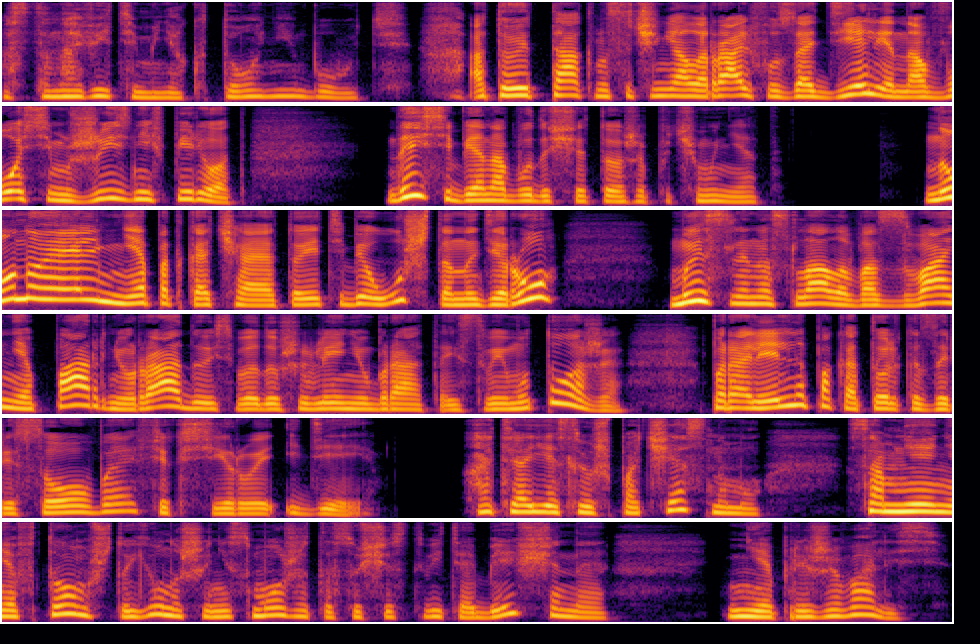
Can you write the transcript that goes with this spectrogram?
Остановите меня кто-нибудь, а то и так насочиняла Ральфу заделье на восемь жизней вперед. Да и себе на будущее тоже, почему нет? Ну, Ноэль, не подкачай, а то я тебе уж-то надеру. Мысленно слала воззвание парню, радуясь воодушевлению брата, и своему тоже, параллельно пока только зарисовывая, фиксируя идеи. Хотя, если уж по-честному, сомнения в том, что юноша не сможет осуществить обещанное, не приживались.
